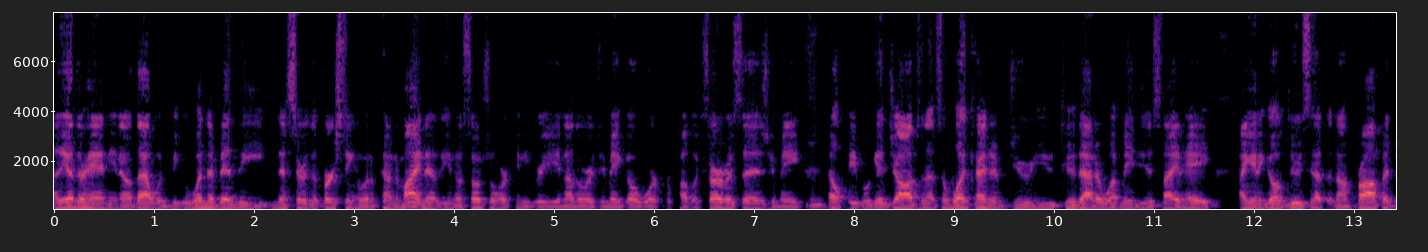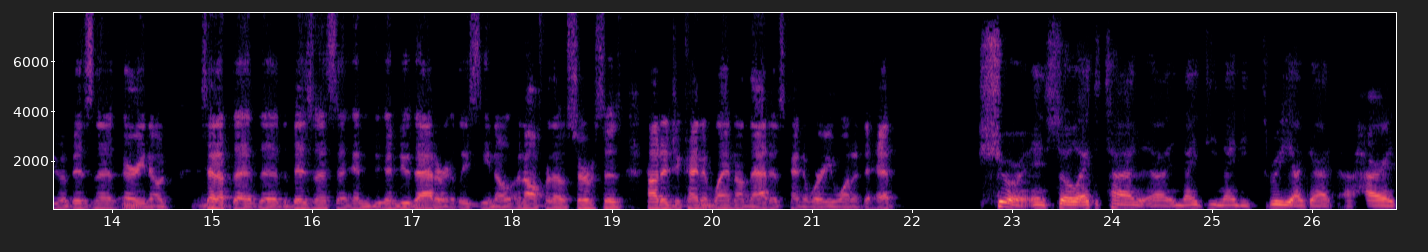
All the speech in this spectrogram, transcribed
On the other hand, you know that would be wouldn't have been the necessarily the first thing that would have come to mind of you know social working degree. In other words, you may go work for public services, you may mm. help people get jobs and that. So, what kind of drew you to that, or what made you decide, hey, I'm going to go through set up the nonprofit, do a business, or you know set up the the, the business and, and do that, or at least you know and offer those services. How did you kind of land on that as kind of where you wanted to head? Sure. And so at the time, uh, in 1993, I got uh, hired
